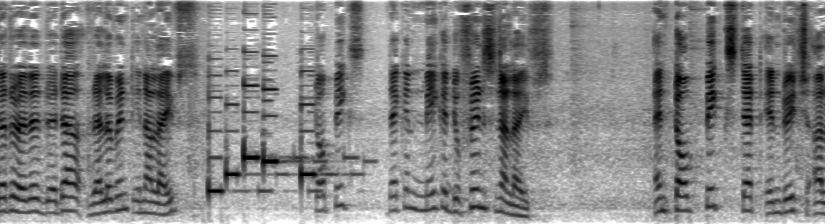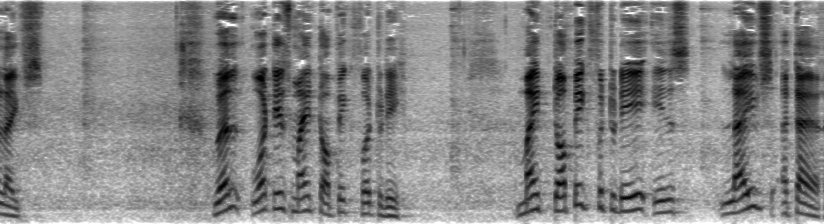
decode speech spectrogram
that are, that are relevant in our lives, topics that can make a difference in our lives, and topics that enrich our lives. Well, what is my topic for today? My topic for today is life's attire.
